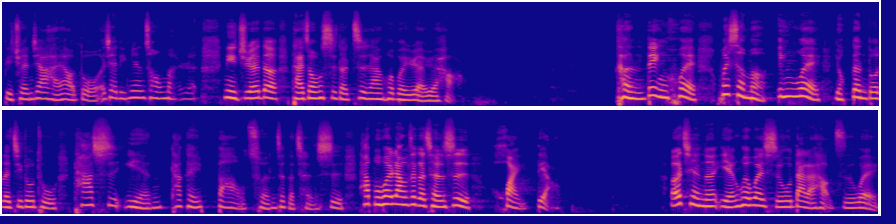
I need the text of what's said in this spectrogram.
比全家还要多，而且里面充满人。你觉得台中市的治安会不会越来越好？肯定会。为什么？因为有更多的基督徒，他是盐，他可以保存这个城市，他不会让这个城市坏掉。而且呢，盐会为食物带来好滋味。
